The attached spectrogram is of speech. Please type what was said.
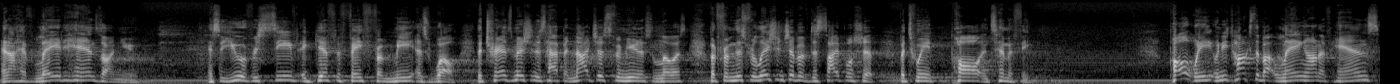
and I have laid hands on you. And so you have received a gift of faith from me as well. The transmission has happened not just from Eunice and Lois, but from this relationship of discipleship between Paul and Timothy. Paul, when he, when he talks about laying on of hands,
